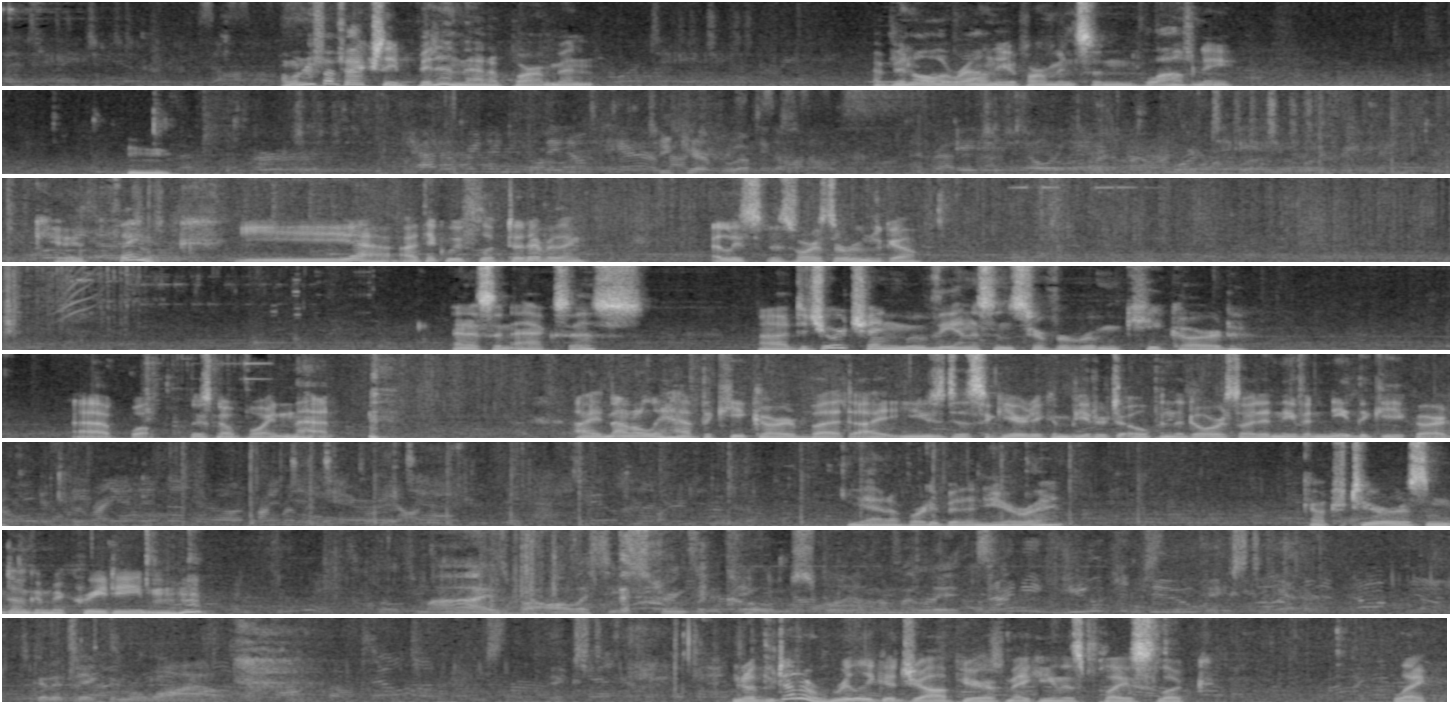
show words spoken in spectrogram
I wonder if I've actually been in that apartment. I've been all around the apartments in Hlavny. Hmm. Be careful Okay, I think... Yeah, I think we've looked at everything. At least as far as the rooms go. Innocent access. Uh, did you or Chang move the Innocent server room keycard? Uh, well, there's no point in that. I not only have the keycard, but I used a security computer to open the door, so I didn't even need the keycard. Yeah, and I've already been in here, right? Counterterrorism, Duncan MacReady, mm-hmm. Close my eyes, but all I see is strings of code scrolling on my lids. I need you to do Fix together. It's gonna take them a while. You know, they've done a really good job here of making this place look like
